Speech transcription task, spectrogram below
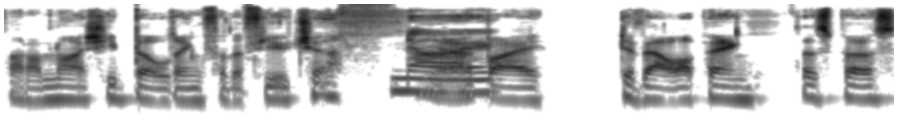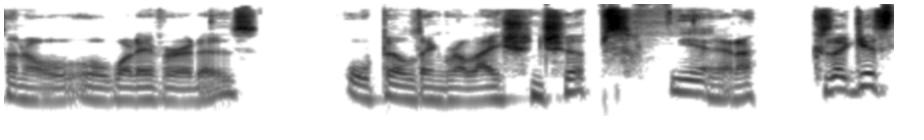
but I'm not actually building for the future. you no, know, by developing this person or, or whatever it is, or building relationships. yeah, You know, because I guess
